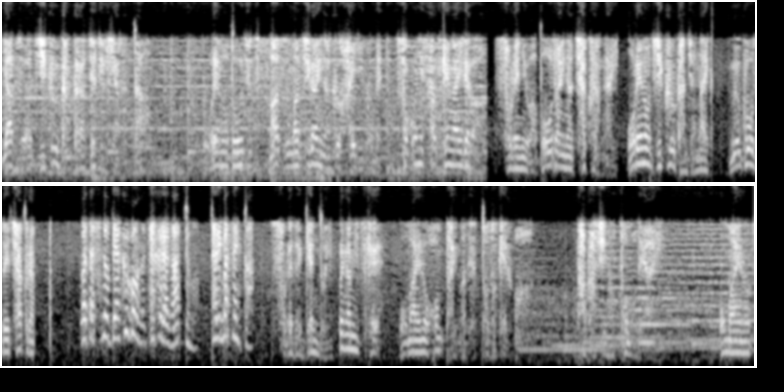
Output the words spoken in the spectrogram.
奴は時空間から出てきやがった。俺の同術、まず間違いなく入り込め。そこにサスケがいれば、それには膨大なチャクラがいい。俺の時空間じゃないか。向こうでチャクラ、私の白号のチャクラがあっても足りませんか？それで限度いっぱいが見つけ、お前の本体まで届ける。カカシの友であり、お前の父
